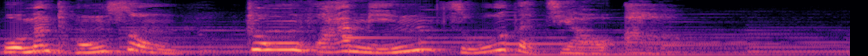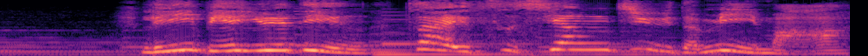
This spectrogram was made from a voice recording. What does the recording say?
我们同颂中华民族的骄傲。离别约定再次相聚的密码，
